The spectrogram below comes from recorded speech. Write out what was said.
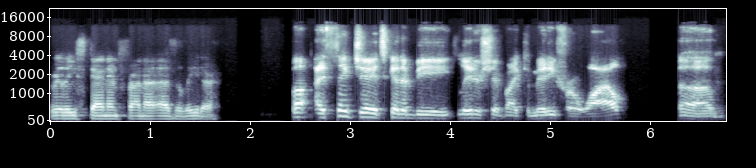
really stand in front of, as a leader? Well, I think Jay, it's going to be leadership by committee for a while. Um,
